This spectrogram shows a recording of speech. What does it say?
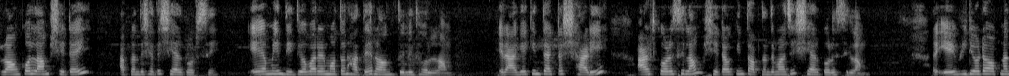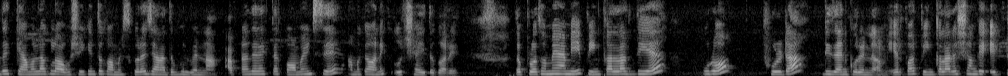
রং করলাম সেটাই আপনাদের সাথে শেয়ার করছি। এই আমি দ্বিতীয়বারের মতন হাতে রং তুলে ধরলাম। এর আগে কিন্তু একটা শাড়ি আর্ট করেছিলাম, সেটাও কিন্তু আপনাদের মাঝে শেয়ার করেছিলাম। আর এই ভিডিওটা আপনাদের কেমন লাগল অবশ্যই কিন্তু কমেন্টস করে জানাতে ভুলবেন না। আপনাদের একটা কমেন্টসে আমাকে অনেক উৎসাহিত করে। তো প্রথমে আমি পিঙ্ক কালার দিয়ে পুরো ফুলটা ডিজাইন করে নিলাম। এরপর পিঙ্ক কালারের সঙ্গে একটু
